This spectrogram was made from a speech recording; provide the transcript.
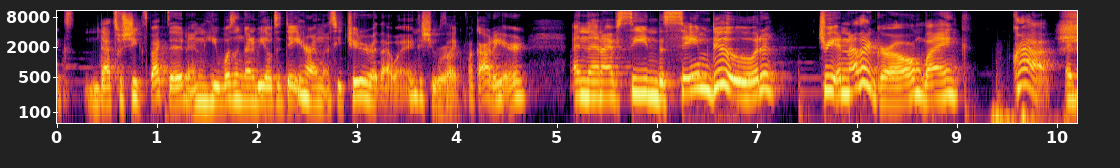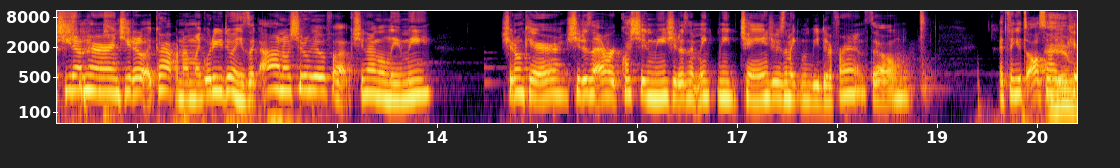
Ex- That's what she expected, and he wasn't going to be able to date her unless he treated her that way because she was like, "Fuck out of here." And then I've seen the same dude treat another girl like crap and cheat on her and treat her like crap. And I'm like, what are you doing? He's like, I don't know. She don't give a fuck. She's not gonna leave me. She don't care. She doesn't ever question me. She doesn't make me change. She doesn't make me be different. So I think it's also how you carry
